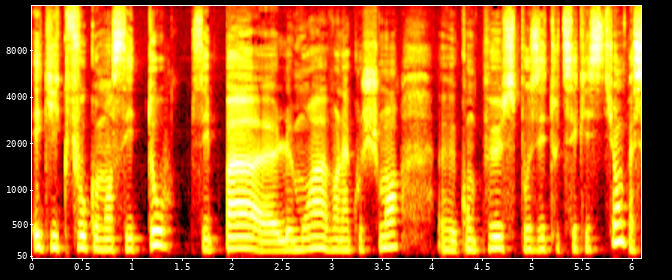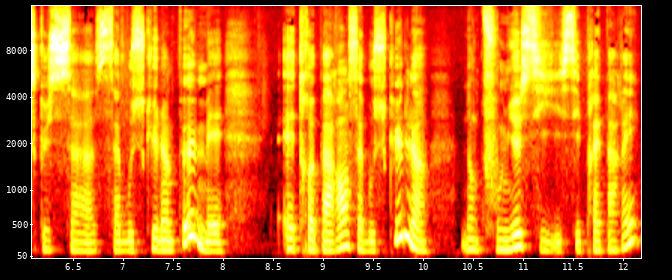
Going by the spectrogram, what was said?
et qu'il faut commencer tôt. C'est pas euh, le mois avant l'accouchement euh, qu'on peut se poser toutes ces questions parce que ça ça bouscule un peu mais être parent ça bouscule. Donc faut mieux s'y préparer.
